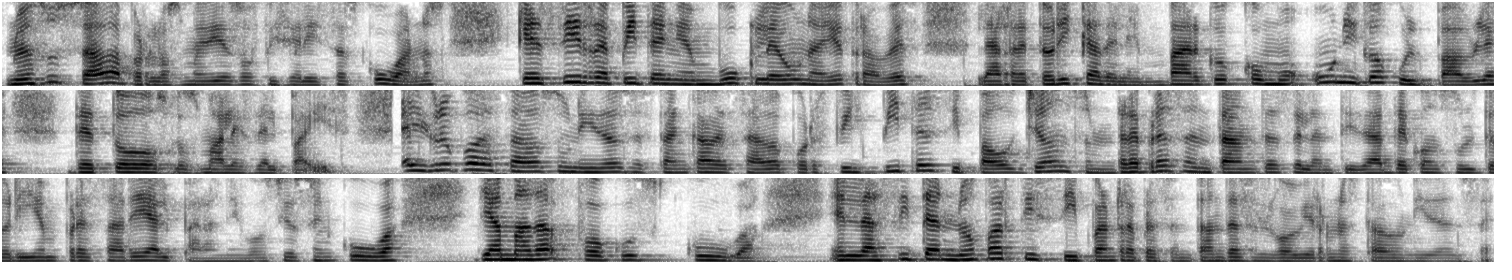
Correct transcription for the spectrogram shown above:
no es usada por los medios oficialistas cubanos que sí repiten en bucle una y otra vez la retórica del embargo como único culpable de todos los males del país. El grupo de Estados Unidos está encabezado por Phil Peters y Paul Johnson, representantes de la entidad de consultoría empresarial para negocios en Cuba llamada Focus Cuba. En la cita no participan representantes del gobierno estadounidense.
